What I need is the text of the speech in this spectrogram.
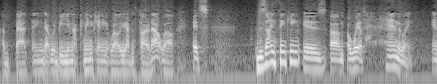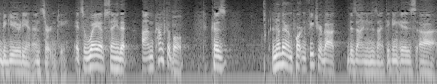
a bad thing. That would be you're not communicating it well, you haven't thought it out well. It's design thinking is um, a way of handling ambiguity and uncertainty. It's a way of saying that I'm comfortable because another important feature about design and design thinking is, uh,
